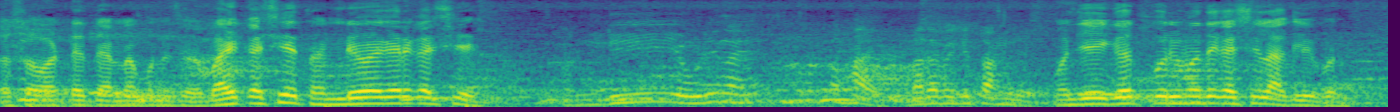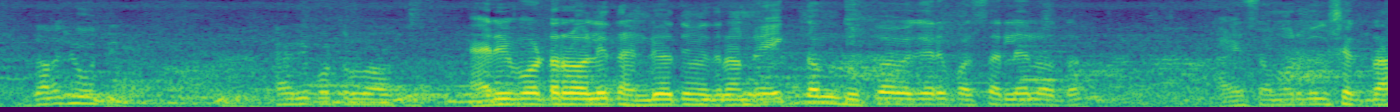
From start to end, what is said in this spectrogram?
कसं वाटतं त्यांना पण भाई कशी आहे? थंडी वगैरे कशी आहे? थंडी एवढी नाही आहे बऱ्यापैकी चांगली आहे. म्हणजे इगतपुरीमध्ये कशी लागली पण? जराशी होती. हॅरी पॉटर हॅरी पॉटरवाली थंडी होती मित्रांनो. एकदम धुकं वगैरे पसरलेलं होतं. आणि समोर बघू शकता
